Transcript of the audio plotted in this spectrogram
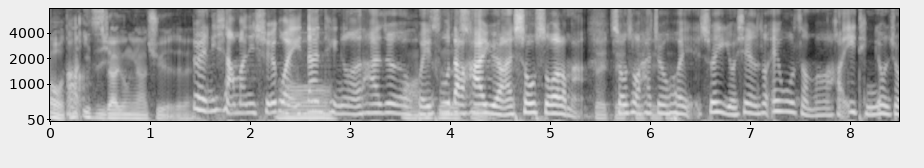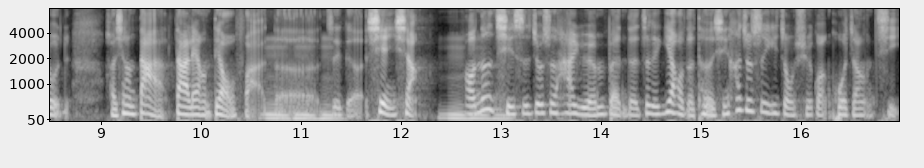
哦，它一直就要用下去了，对不对？对，你想嘛，你血管一旦停了，哦、它就恢复到它原来收缩了嘛。对，收缩它就会。所以有些人说，哎、欸，我怎么好一停用就好像大大量掉发的这个现象？嗯，好，那其实就是它原本的这个药的特性，它就是一种血管扩张剂。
